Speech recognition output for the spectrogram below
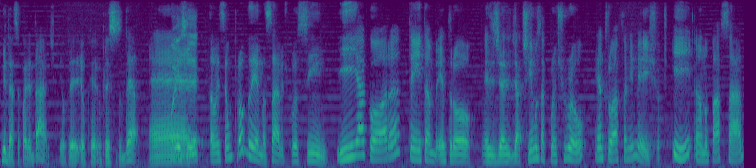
Me dá essa qualidade. Eu, eu, eu preciso dela. É, Pois é. Então esse é um problema, sabe? Tipo assim. E agora tem também. Entrou. Já, já tínhamos a Crunchyroll, entrou a Funimation. E ano passado,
